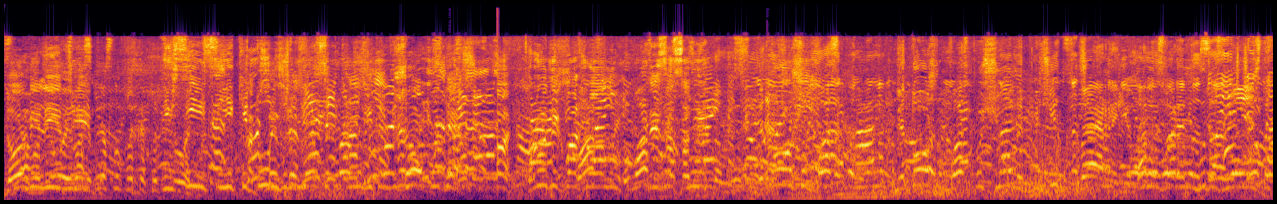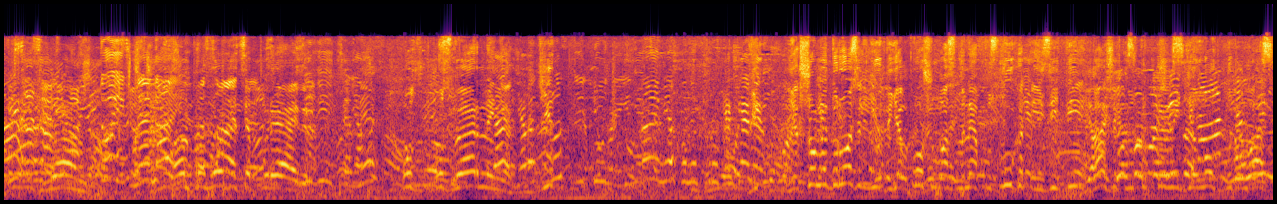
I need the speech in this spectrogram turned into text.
До наказання. міліції. І всі ці, які тут, Що буде? Руди кварталу, ти засадив. для того, щоб вас, для того, щоб вас почули, пишіть звернення. Дане звернення буде знову Вам проводиться перевір. По. Ді- Якщо ми дорослі люди, я прошу вас мене послухати і зійти. Далі конструктивний діалог буде у вас.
